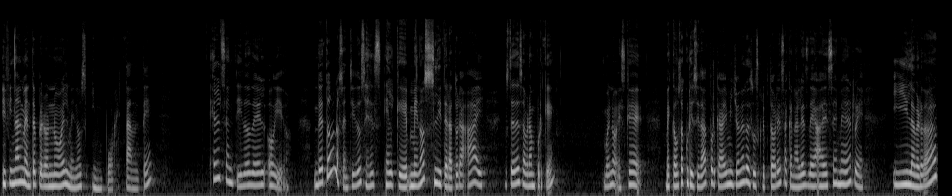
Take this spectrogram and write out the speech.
Y finalmente, pero no el menos importante, el sentido del oído. De todos los sentidos es el que menos literatura hay. ¿Ustedes sabrán por qué? Bueno, es que me causa curiosidad porque hay millones de suscriptores a canales de ASMR y la verdad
